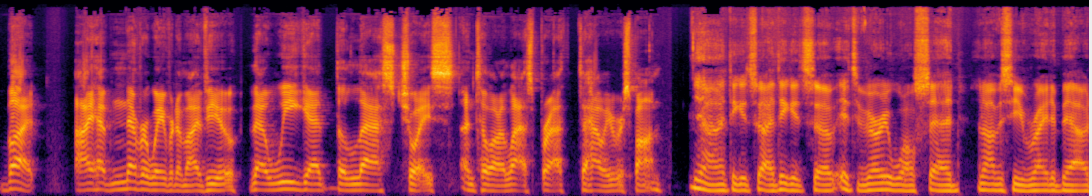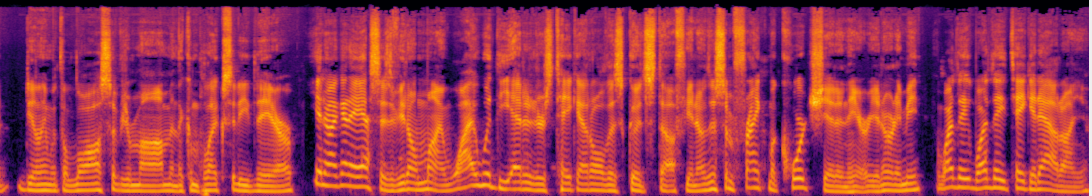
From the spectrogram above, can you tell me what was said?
but I have never wavered in my view that we get the last choice until our last breath to how we respond. Yeah, I think it's I think it's uh, it's very well said, and obviously write about dealing with the loss of your mom and the complexity there. You know, I got to ask this if you don't mind. Why would the editors take out all this good stuff? You know, there's some Frank McCourt shit in here. You know what I mean? Why they why they take it out on you?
